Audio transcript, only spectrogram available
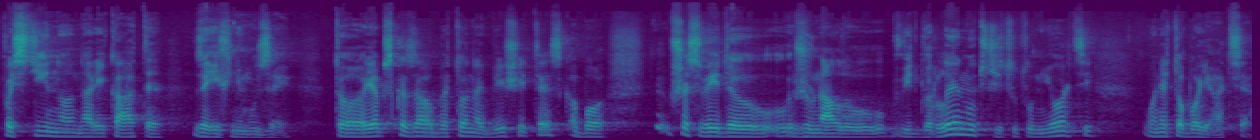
постійно нарікати за їхній музей. То я б сказав би, то найбільший тиск, або щось вийде у журналу від Берлину, чи тут у Нью-Йорці, вони то бояться.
